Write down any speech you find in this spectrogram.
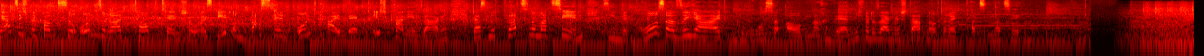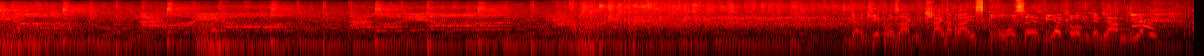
Herzlich willkommen zu unserer Top 10 Show. Es geht um Basteln und Heimwerk. Ich kann Ihnen sagen, dass mit Platz Nummer 10 Sie mit großer Sicherheit große Augen machen werden. Ich würde sagen, wir starten auch direkt Platz Nummer 10. Ja, und hier kann man sagen, kleiner Preis, große Wirkung. Denn wir haben hier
